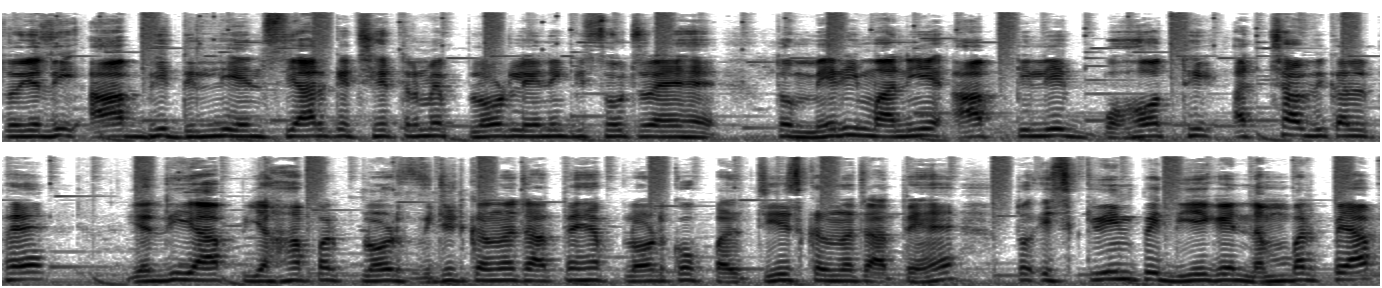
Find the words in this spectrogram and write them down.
तो यदि आप भी दिल्ली एनसीआर के क्षेत्र में प्लॉट लेने की सोच रहे हैं तो मेरी मानिए आपके लिए बहुत ही अच्छा विकल्प है। यदि आप यहाँ पर प्लॉट विज़िट करना चाहते हैं, प्लॉट को परचेज करना चाहते हैं तो स्क्रीन पे दिए गए नंबर पे आप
